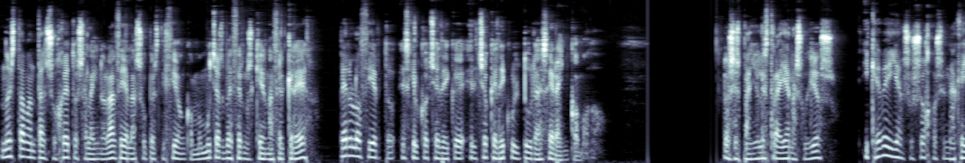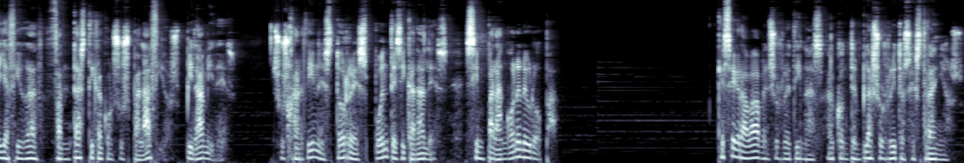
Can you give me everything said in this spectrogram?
No estaban tan sujetos a la ignorancia y a la superstición como muchas veces nos quieren hacer creer, pero lo cierto es que el choque de culturas era incómodo. Los españoles traían a su dios, ¿Y qué veían sus ojos en aquella ciudad fantástica con sus palacios, pirámides, sus jardines, torres, puentes y canales, sin parangón en Europa? ¿Qué se grababa en sus retinas al contemplar sus ritos extraños?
